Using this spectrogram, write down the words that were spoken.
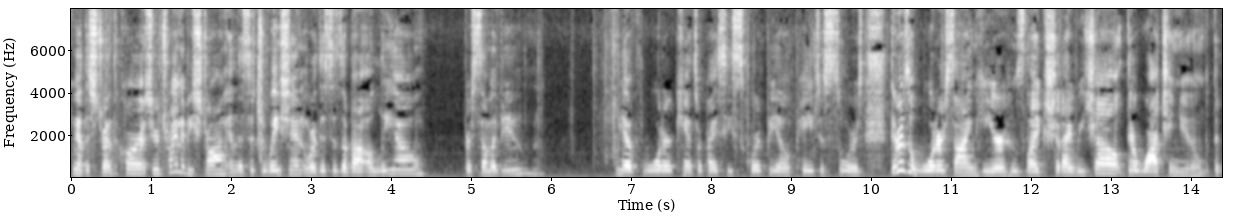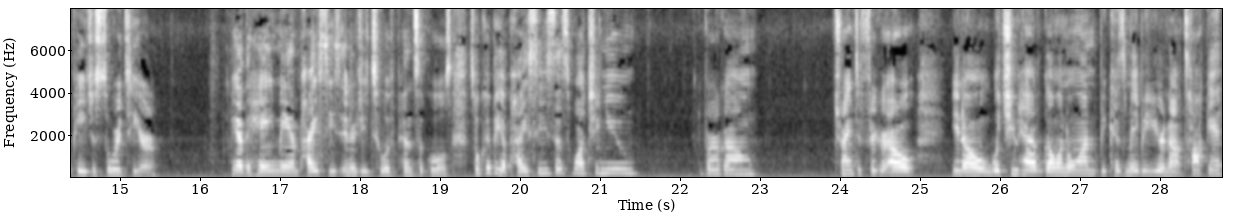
we have the strength card so you're trying to be strong in the situation or this is about a leo for some of you we have water, Cancer, Pisces, Scorpio, Page of Swords. There is a water sign here who's like, should I reach out? They're watching you with the Page of Swords here. We have the Hangman, Pisces, Energy, Two of Pentacles. So it could be a Pisces that's watching you, Virgo. Trying to figure out, you know, what you have going on because maybe you're not talking.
